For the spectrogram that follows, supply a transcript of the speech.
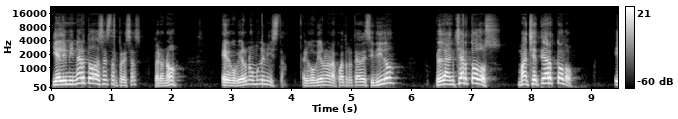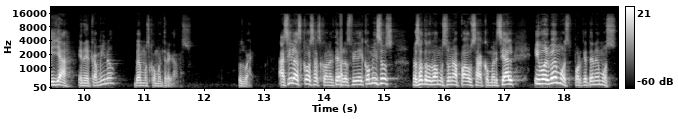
y eliminar todas estas empresas, pero no. El gobierno morenista, el gobierno de la 4T ha decidido planchar todos, machetear todo y ya en el camino vemos cómo entregamos. Pues bueno, así las cosas con el tema de los fideicomisos. Nosotros vamos a una pausa comercial y volvemos porque tenemos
